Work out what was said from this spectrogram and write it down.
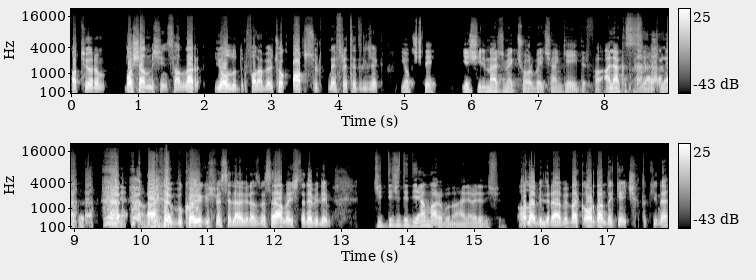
Atıyorum boşanmış insanlar yolludur falan böyle çok absürt nefret edilecek. Yok işte yeşil mercimek çorba içen gaydir falan. Alakasız yani. Alakasız. Yani? Bu koyukmuş mesela biraz. Mesela ama işte ne bileyim Ciddi ciddi diyen var buna hani öyle düşün. olabilir abi. Bak oradan da gay çıktık yine.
